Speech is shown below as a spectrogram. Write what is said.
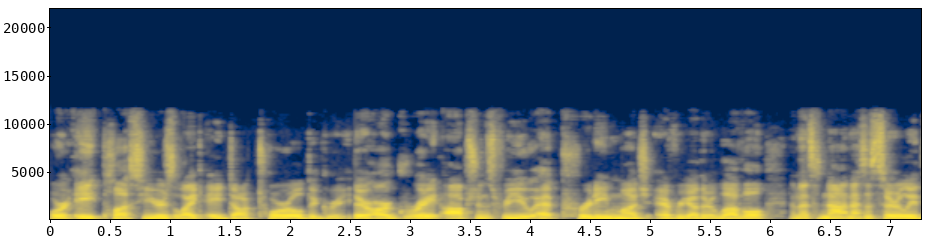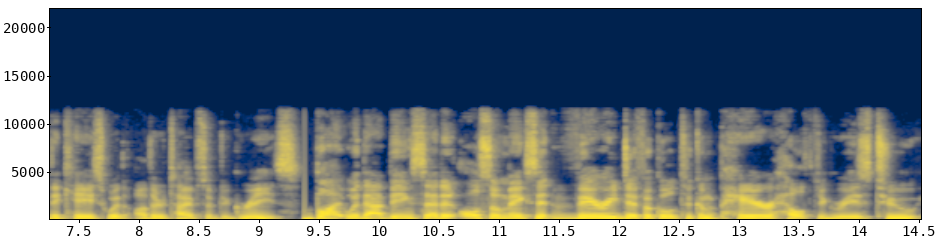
or eight plus years like a doctoral degree. There are great options for you at pretty much every other level, and that's not necessarily the case with other types of degrees. But with that being said, it also makes it very difficult to compare health degrees to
